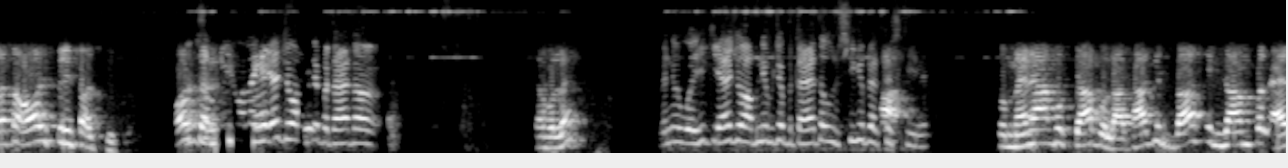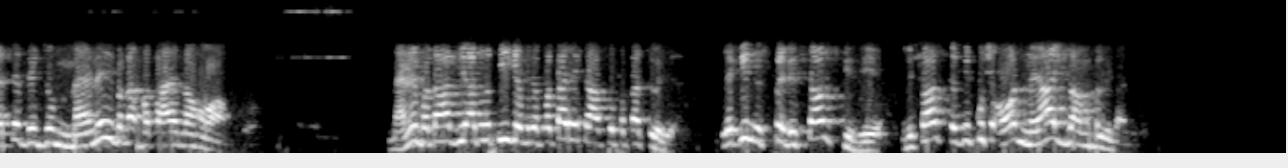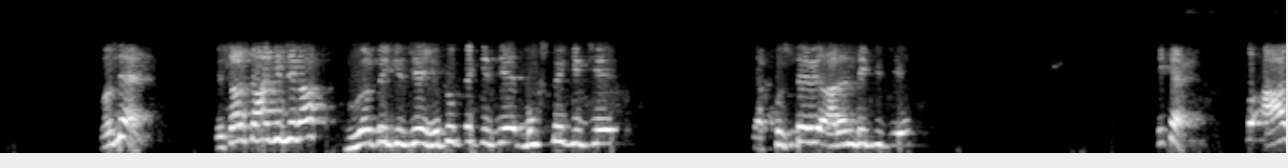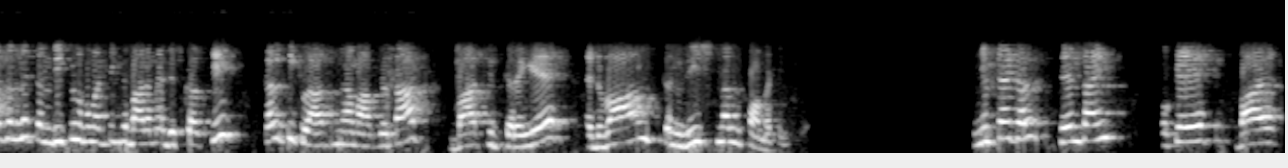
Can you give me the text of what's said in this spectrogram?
थोड़ा सा और इस पर रिसर्च कीजिए और जो आपने बताया था। क्या बोल रहे मैंने वही किया है जो आपने मुझे बताया था उसी की प्रैक्टिस हाँ। की है। तो मैंने आपको क्या बोला था कि दस एग्ज़ाम्पल ऐसे थे जो मैंने ही बना बताया ना हो आपको। मैंने बता दिया तो ठीक है मुझे पता है कि आपको पता चल गया। लेकिन इस पर रिसर्च कीजिए। रिसर्च करके कुछ और नया एग्ज़ाम्पल निकालिए। समझे? रिसर्च कहाँ कीजिएगा? गूगल पे कीजिए यूट्यूब पे कीजिए बुक्स पे कीजिए, या खुद से भी आर एन कीजिए। ठीक है? तो आज हमने कंडीशनल फॉर्मेटिंग के बारे में डिस्कस की। कल की क्लास में हम आपके साथ बातचीत करेंगे एडवांस कंडीशनल फॉर्मेटिंग मिलते हैं कल? Same time okay bye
